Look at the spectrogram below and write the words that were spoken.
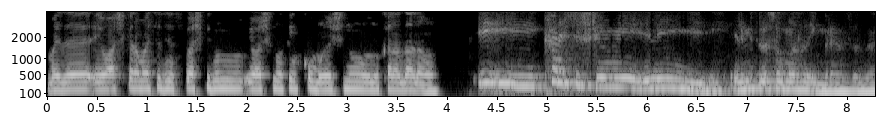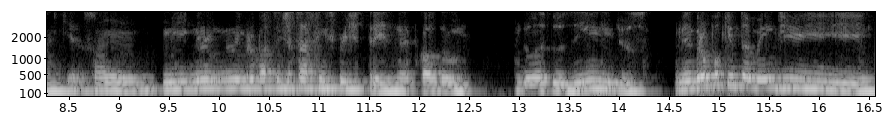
Mas é, eu acho que era mais Estados Unidos, porque eu acho que não, eu acho que não tem Comanche no, no Canadá, não. E, cara, esse filme, ele, ele me trouxe algumas lembranças, né? Que são, me, me lem- me lembrou bastante de Assassin's Creed 3, né? Por causa do, do lance dos índios. Me lembrou um pouquinho também de...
